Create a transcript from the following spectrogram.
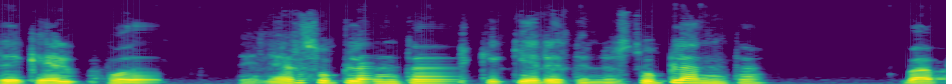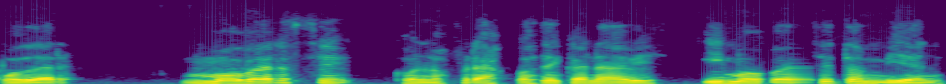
de que él puede tener su planta, que quiere tener su planta, va a poder moverse con los frascos de cannabis y moverse también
